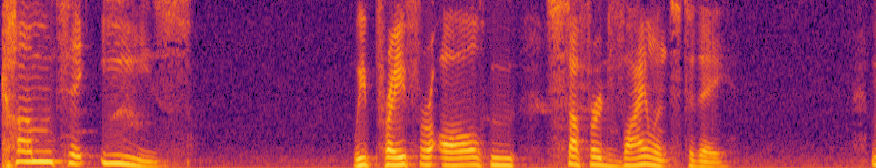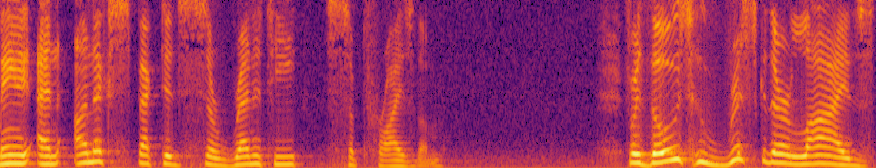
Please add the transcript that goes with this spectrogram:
come to ease. We pray for all who suffered violence today. May an unexpected serenity surprise them for those who risk their lives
